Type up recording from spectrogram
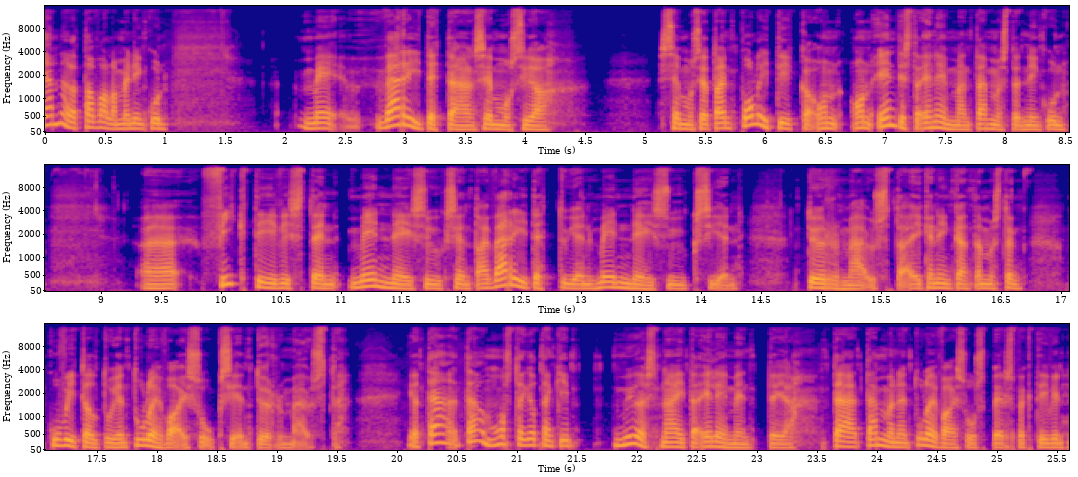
jännällä tavalla me, niin kuin, me väritetään semmoisia, semmoisia, tai politiikka on, on entistä enemmän tämmöistä niin kuin, fiktiivisten menneisyyksien tai väritettyjen menneisyyksien törmäystä, eikä niinkään tämmöisten kuviteltujen tulevaisuuksien törmäystä. Ja tämä, on minusta jotenkin myös näitä elementtejä, tämä tämmöinen tulevaisuusperspektiivin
